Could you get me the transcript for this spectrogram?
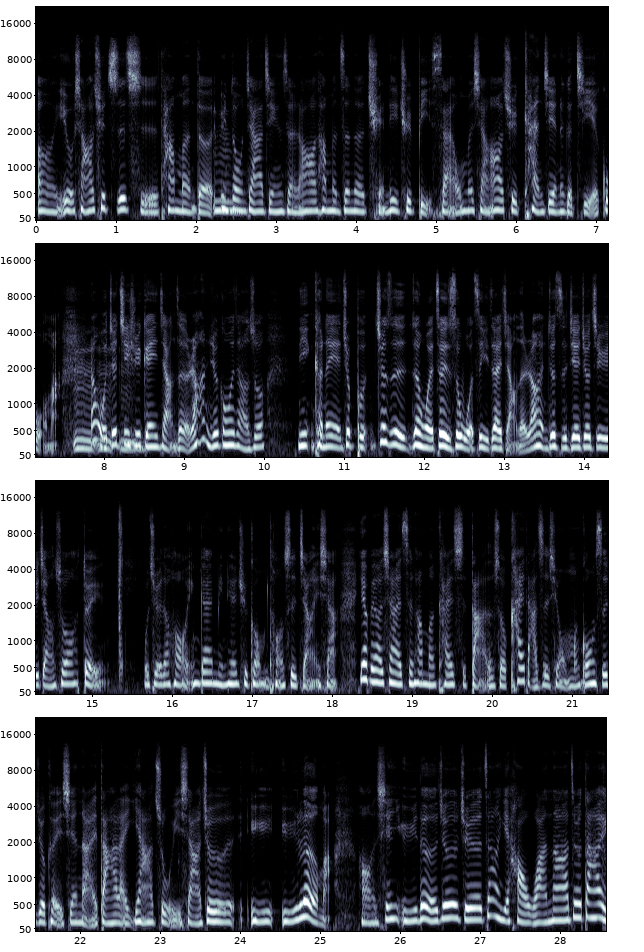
呃，有想要去支持他们的运动家精神，然后他们真的全力去比赛，我们想要去看见那个结果嘛。那我就继续跟你讲这个，然后你就跟我讲说。你可能也就不就是认为这也是我自己在讲的，然后你就直接就继续讲说，对我觉得哈，应该明天去跟我们同事讲一下，要不要下一次他们开始打的时候，开打之前，我们公司就可以先来大家来压住一下，就是娱娱乐嘛，好，先娱乐，就是觉得这样也好玩啊，就是大家也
